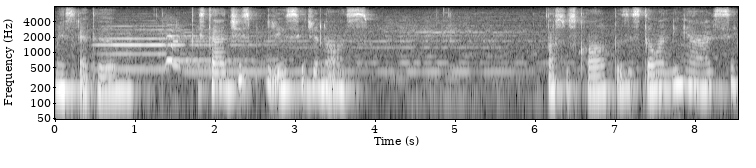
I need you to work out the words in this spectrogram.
Mestre Dama está a despedir-se de nós. Nossos corpos estão a alinhar-se.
